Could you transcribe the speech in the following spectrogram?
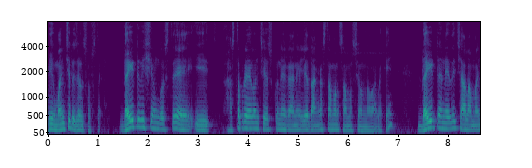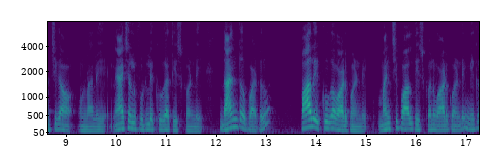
మీకు మంచి రిజల్ట్స్ వస్తాయి. డైట్ విషయంకి వస్తే ఈ హస్తప్రయోగం చేసుకునే కానీ లేదా అంగస్తమన సమస్య ఉన్న వాళ్ళకి డైట్ అనేది చాలా మంచిగా ఉండాలి. న్యాచురల్ ఫుడ్లు ఎక్కువగా తీసుకోండి. దాంతోపాటు పాలు ఎక్కువగా వాడుకోండి. మంచి పాలు తీసుకొని వాడుకోండి మీకు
